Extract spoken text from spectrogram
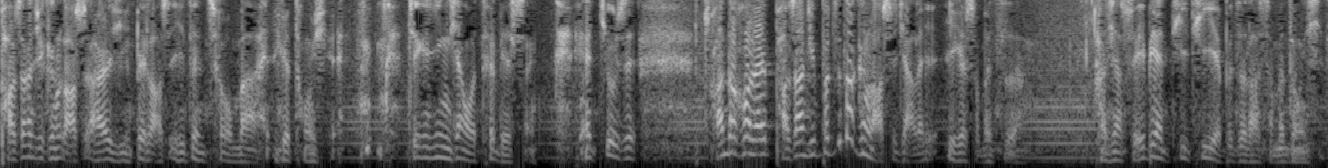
跑上去跟老师耳语，被老师一顿臭骂。一个同学，这个印象我特别深，就是传到后来跑上去，不知道跟老师讲了一个什么字，好像随便踢踢也不知道什么东西的。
